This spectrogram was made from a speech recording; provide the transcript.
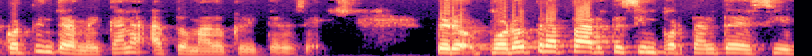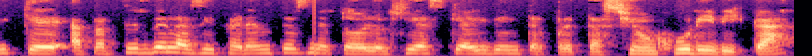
Corte Interamericana ha tomado criterios de ahí. Pero por otra parte, es importante decir que a partir de las diferentes metodologías que hay de interpretación jurídica,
